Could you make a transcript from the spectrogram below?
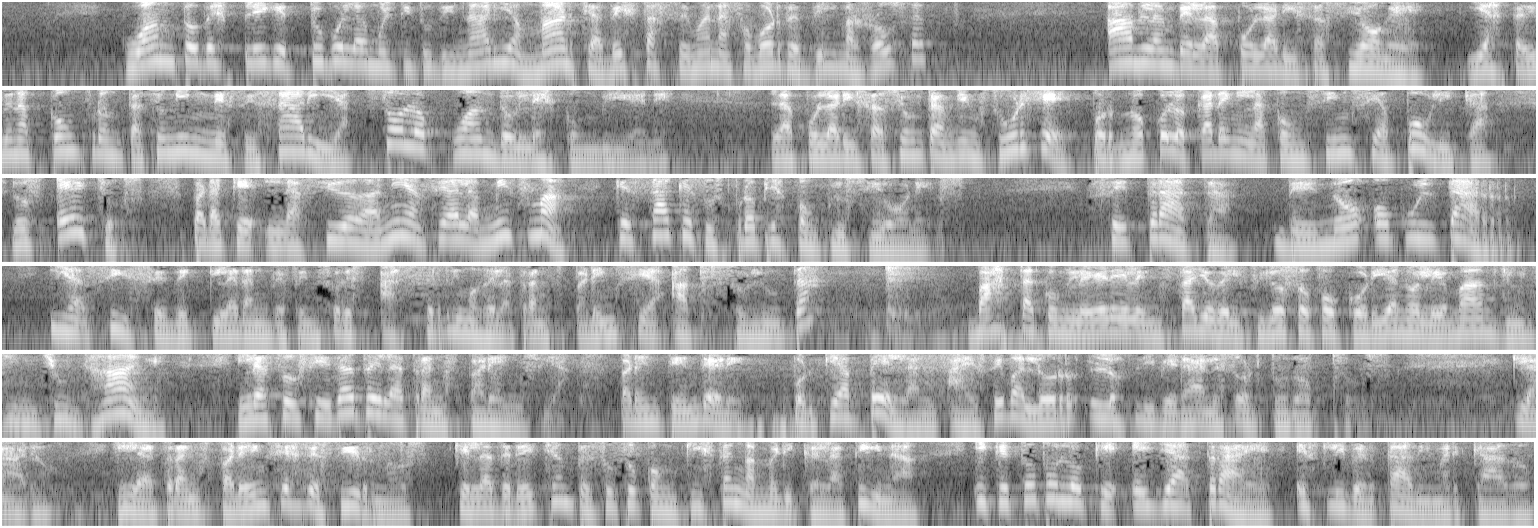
¿cuánto despliegue tuvo la multitudinaria marcha de esta semana a favor de Dilma Rousseff? hablan de la polarización eh, y hasta de una confrontación innecesaria solo cuando les conviene. La polarización también surge por no colocar en la conciencia pública los hechos para que la ciudadanía sea la misma que saque sus propias conclusiones. Se trata de no ocultar y así se declaran defensores acérrimos de la transparencia absoluta. Basta con leer el ensayo del filósofo coreano alemán Eugene Chun Han, La sociedad de la transparencia, para entender por qué apelan a ese valor los liberales ortodoxos. Claro, la transparencia es decirnos que la derecha empezó su conquista en América Latina y que todo lo que ella trae es libertad y mercado.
